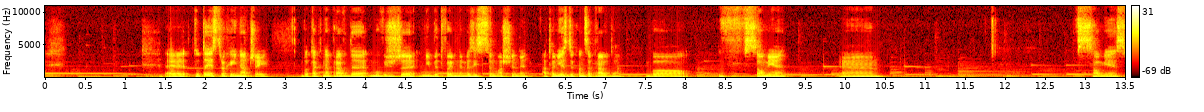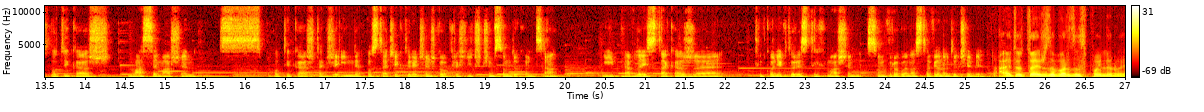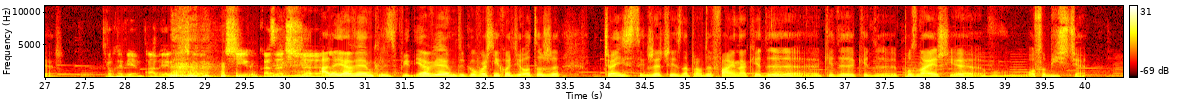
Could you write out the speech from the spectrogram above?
E, tutaj jest trochę inaczej, bo tak naprawdę mówisz, że niby twoim Nemesis są maszyny, a to nie jest do końca prawda, bo w Somie e, w Somie spotykasz masę maszyn, spotykasz także inne postacie, które ciężko określić, czym są do końca. I prawda jest taka, że tylko niektóre z tych maszyn są wrogo nastawione do ciebie. Ale to tutaj już za bardzo spoilerujesz. Trochę wiem, ale chciałem ci ukazać, że... Ale ja wiem, Crispin, ja wiem, tylko właśnie chodzi o to, że część z tych rzeczy jest naprawdę fajna, kiedy, kiedy, kiedy poznajesz je osobiście.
